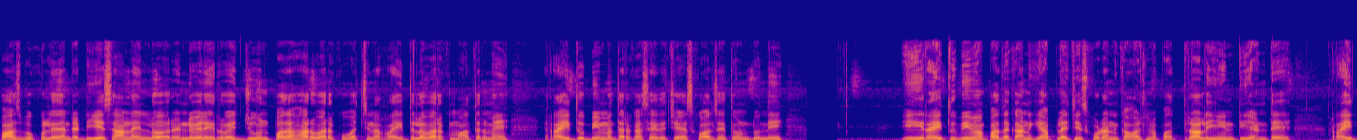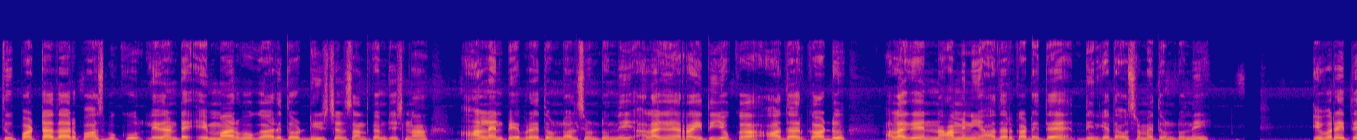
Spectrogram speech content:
పాస్బుక్ లేదంటే డిఎస్ ఆన్లైన్లో రెండు వేల ఇరవై జూన్ పదహారు వరకు వచ్చిన రైతుల వరకు మాత్రమే రైతు బీమా దరఖాస్తు అయితే చేసుకోవాల్సి అయితే ఉంటుంది. ఈ రైతు బీమా పథకానికి అప్లై చేసుకోవడానికి కావాల్సిన పత్రాలు ఏంటి అంటే రైతు పట్టాదారు పాస్బుక్ లేదంటే ఎంఆర్ఓ గారితో డిజిటల్ సంతకం చేసిన ఆన్లైన్ పేపర్ అయితే ఉండాల్సి ఉంటుంది. అలాగే రైతు యొక్క ఆధార్ కార్డు అలాగే నామినీ ఆధార్ కార్డు అయితే దీనికైతే అవసరమైతే ఉంటుంది. ఎవరైతే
